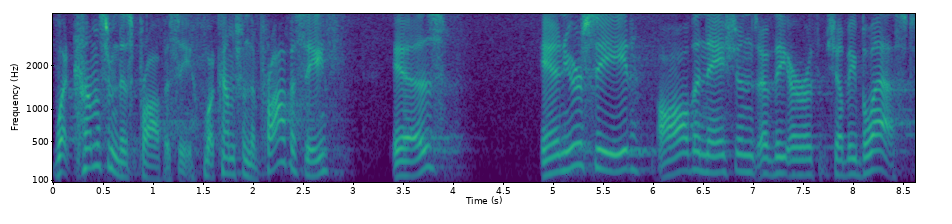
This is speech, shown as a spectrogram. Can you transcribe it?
what comes from this prophecy? What comes from the prophecy is in your seed, all the nations of the earth shall be blessed.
